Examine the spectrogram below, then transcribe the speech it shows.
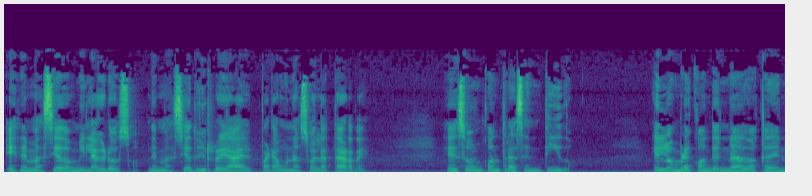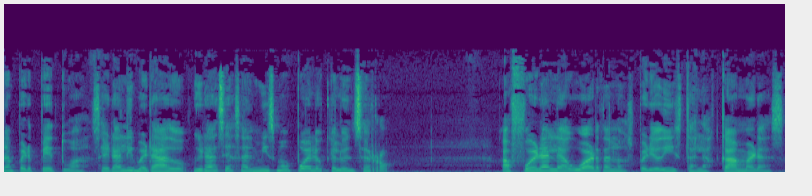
es demasiado milagroso, demasiado irreal para una sola tarde. Es un contrasentido. El hombre condenado a cadena perpetua será liberado gracias al mismo pueblo que lo encerró. Afuera le aguardan los periodistas, las cámaras,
